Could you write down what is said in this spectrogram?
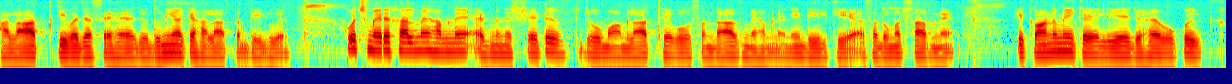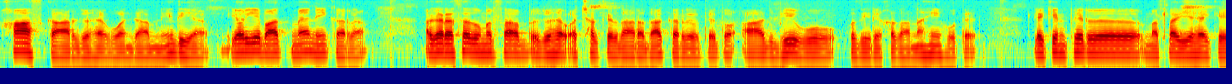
हालात की वजह से है जो दुनिया के हालात तब्दील हुए। कुछ मेरे ख़्याल में हमने एडमिनिस्ट्रेटिव जो मामला थे, वो उस अंदाज में हमने नहीं डील किए। असद उमर साहब ने इकॉनमी के लिए जो है वो कोई ख़ास कार जो है वो अंजाम नहीं दिया। और ये बात मैं नहीं कर रहा। अगर असद उमर साहब जो है अच्छा किरदार अदा कर रहे होते तो आज भी वो वज़ी ख़जाना ही होते। लेकिन फिर मसला ये है कि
